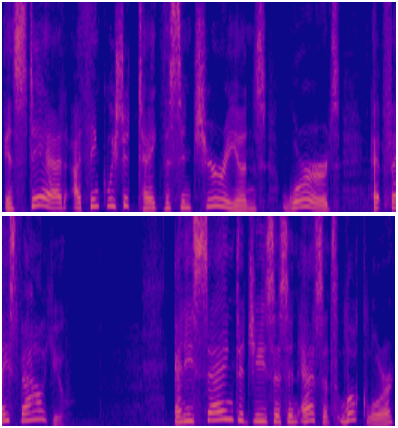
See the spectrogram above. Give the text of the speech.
Instead, I think we should take the centurion's words at face value. And he's saying to Jesus, in essence, Look, Lord,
